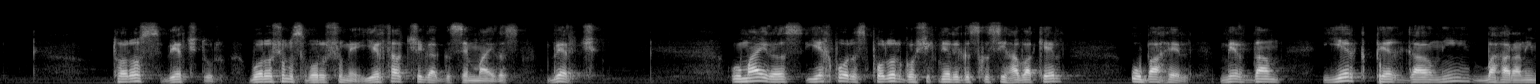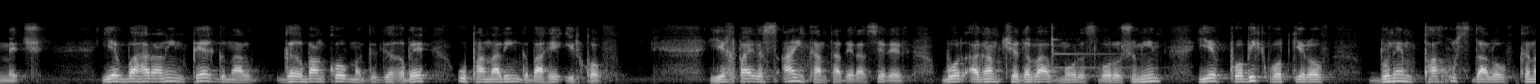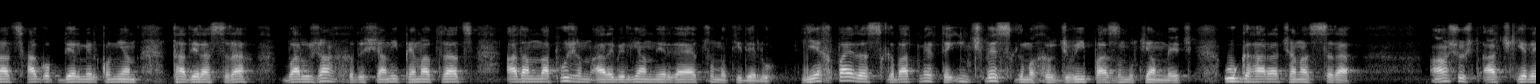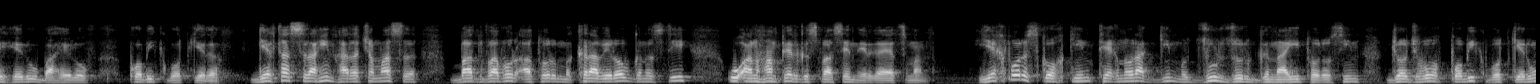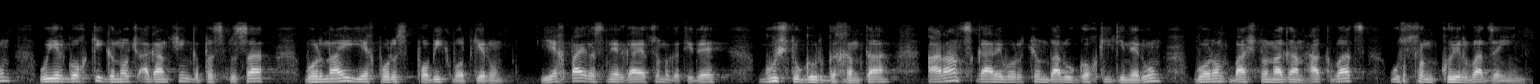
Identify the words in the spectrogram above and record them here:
Թորոս վերջ դուր։ Որոշումս որոշում է։ Երթալ չգա գսեմ մայրս։ Վերջ ու մայրս եղբորս բոլոր գոշիկները գսկսի հավաքել ու բահել մեր դան երկ փեղգալնի բահարանի մեջ եւ բահարանին փեղ գնալ գղբանքով մը գղբե ու փանալին գբահե իրկով Եղբայրս այնքան թադերասեր էր, որ ագամ չդվավ մորս որոշումին եւ փոբիկ ոտքերով դունեմ փախուս դալով քնած Հակոբ Դերմելկոնյան թադերասրա Վարուժան Խդշյանի փեմատրած Ադամնապուժն արևելյան ներգայացումը տիդելու Եղբայրս կբատմեր թե ինչպես կմխրջվի բազմության մեջ ու կհարաճանա սրա անշուշտ աչքերը հերու բահելով փոբիկ ոտքերը Գերտասրահին հարաճամասը բադվավոր աթոր մկրավերով գնստի ու անհամբեր կսպասե ներգայացման Եղբորս կողքին թեղնորակ գիմը ձուր-ձուր գնայի Թորոսին ջոջվող փոբիկ ոտկերուն ու իր գողքի գնոջ ագանչին կփսփսա, որ նայի եղբորս փոբիկ ոտկերուն։ Եղբայրս ներգայացումը գտիդե գուշտ ու գուր գխնդա առանց կարևորություն տալու գողքի գիներուն, որոնք ճշտոնական հակված ու սնկույրված էին։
